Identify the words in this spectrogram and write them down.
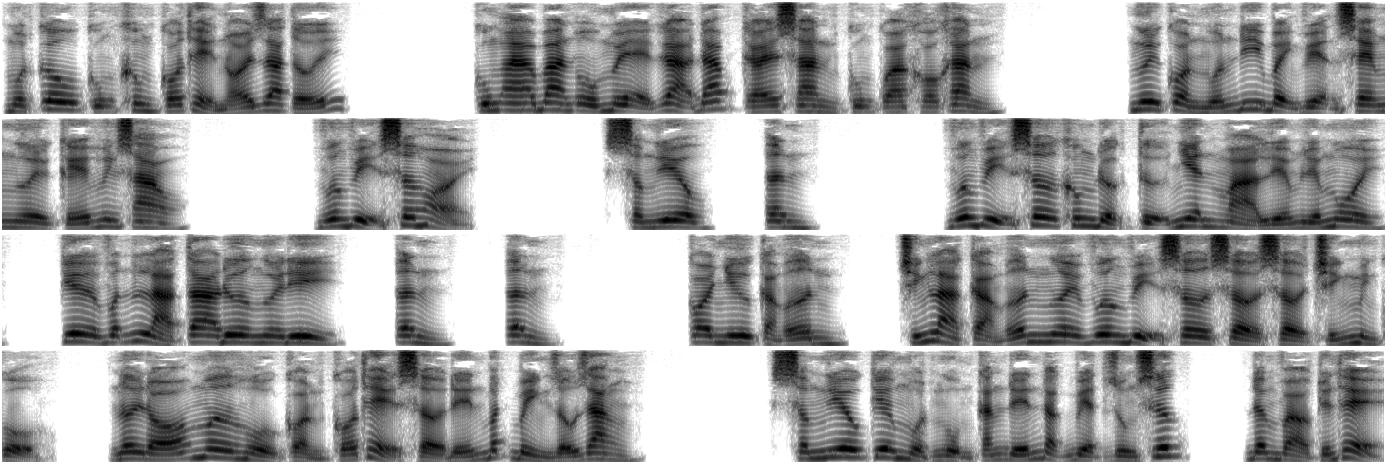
một câu cũng không có thể nói ra tới. Cùng A ban ô mẹ gạ đáp cái săn cũng quá khó khăn. Ngươi còn muốn đi bệnh viện xem ngươi kế huynh sao? Vương vị sơ hỏi. Sầm liêu, ân. Vương vị sơ không được tự nhiên mà liếm liếm môi, kia vẫn là ta đưa ngươi đi, ân, ân. Coi như cảm ơn, chính là cảm ơn ngươi vương vị sơ sở sở chính mình cổ, nơi đó mơ hồ còn có thể sở đến bất bình dấu răng. Sầm liêu kia một ngụm cắn đến đặc biệt dùng sức, đâm vào tuyến thể.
